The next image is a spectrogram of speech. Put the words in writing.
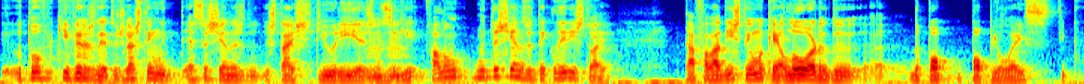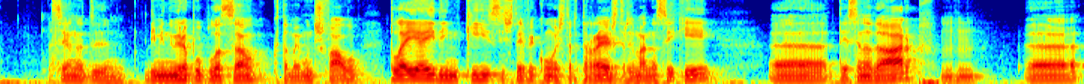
eu estou aqui a ver as letras. Os gajos têm muito essas cenas, de, as tais teorias, não sei o quê. Falam muitas cenas, eu tenho que ler isto. Olha, está a falar disto. Tem uma que é lower the, the pop, populace, tipo a cena de diminuir a população, que também muitos falam. Play aid in keys, isto tem a ver com extraterrestres mais não sei o quê. Ah, tem a cena da ARP. Ah,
